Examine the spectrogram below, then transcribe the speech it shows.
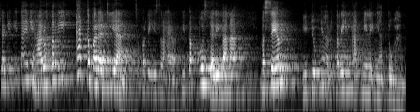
Jadi kita ini harus terikat kepada dia seperti Israel. Ditebus dari tanah Mesir, hidupnya harus terikat miliknya Tuhan.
